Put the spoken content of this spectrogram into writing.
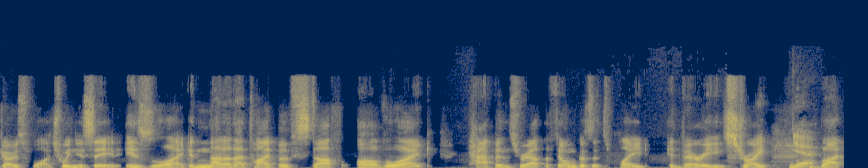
Ghostwatch when you see it is like none of that type of stuff of like happens throughout the film because it's played it very straight. Yeah. But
